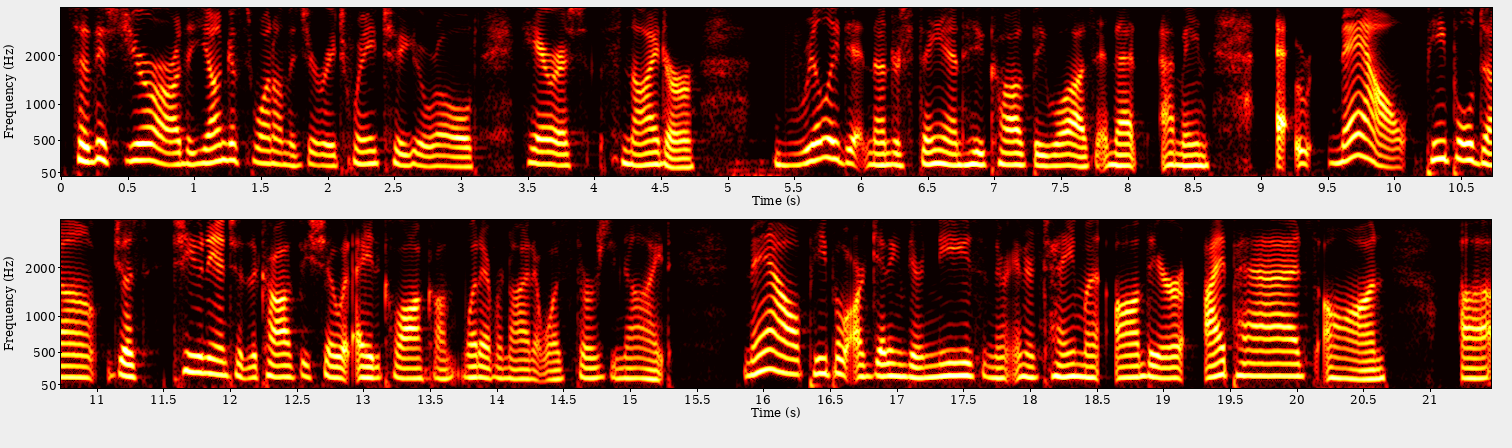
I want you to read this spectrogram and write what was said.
So, this juror, the youngest one on the jury, 22 year old Harris Snyder, really didn't understand who Cosby was. And that, I mean, eh, now people don't just tune into the Cosby show at 8 o'clock on whatever night it was, Thursday night. Now people are getting their news and their entertainment on their iPads, on uh,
